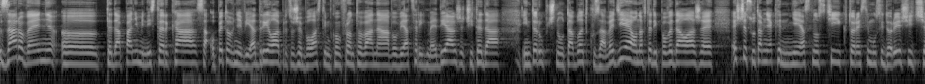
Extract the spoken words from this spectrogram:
zároveň e, teda pani ministerka sa opätovne vyjadrila, pretože bola s tým konfrontovaná vo viacerých médiách, že či teda interrupčnú tabletku zavedie. Ona vtedy povedala, že ešte sú tam nejaké nejasnosti, ktoré si musí doriešiť e,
